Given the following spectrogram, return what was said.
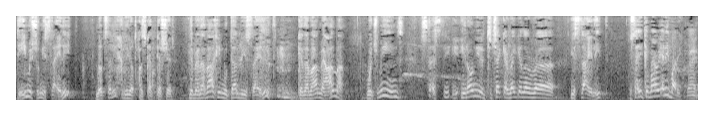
תהי משום ישראלית, לא צריך להיות חזקת כשר. ובדבר הכי מוטל בישראלית, כדבר מעלמא. Which means, st- st- you don't need to check a regular uh, Yisraelit. Yisraelit can marry anybody. Right.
